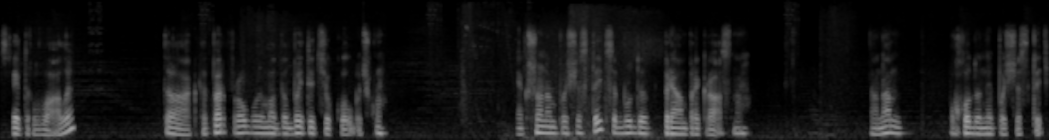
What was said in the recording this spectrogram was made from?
Схитрували. Так, тепер пробуємо добити цю колбочку. Якщо нам пощастить, це буде прям прекрасно. А нам, походу, не пощастить.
